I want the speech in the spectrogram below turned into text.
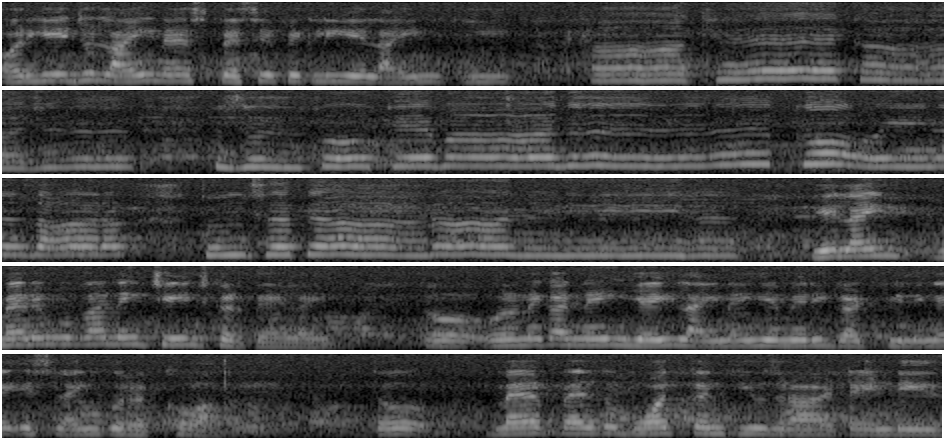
और ये जो लाइन है स्पेसिफिकली ये लाइन की आँखें काजल, जुल्फों के बाद कोई नज़ारा तुमसे प्यारा नहीं है। ये लाइन मैंने उनको कहा, नहीं चेंज करते हैं लाइन तो उन्होंने कहा, नहीं, यही लाइन है, ये मेरी गट फीलिंग है, इस लाइन को रखो आप। तो मैं पहले तो बहुत कंफ्यूज रहा टेन डेज़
